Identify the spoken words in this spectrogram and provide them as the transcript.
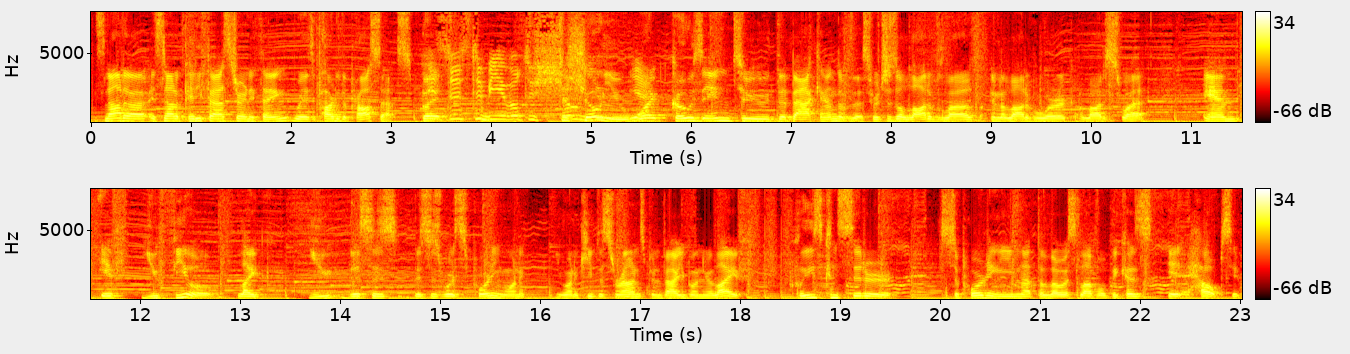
It's not a. It's not a pity fest or anything. It's part of the process. But it's just to be able to show, to show you yeah. what goes into the back end of this, which is a lot of love and a lot of work, a lot of sweat. And if you feel like you this is this is worth supporting, you want to you want to keep this around, it's been valuable in your life, please consider supporting even at the lowest level because it helps. It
